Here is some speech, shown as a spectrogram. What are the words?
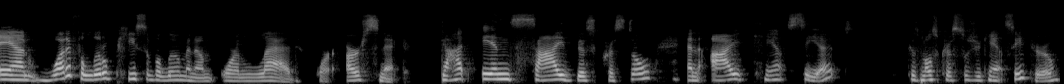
And what if a little piece of aluminum or lead or arsenic got inside this crystal and I can't see it because most crystals you can't see through,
